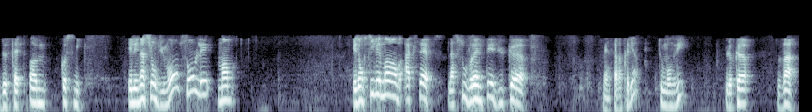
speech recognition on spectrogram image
de cet homme cosmique. Et les nations du monde sont les membres. Et donc si les membres acceptent la souveraineté du cœur, mais ça va très bien, tout le monde vit, le cœur va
